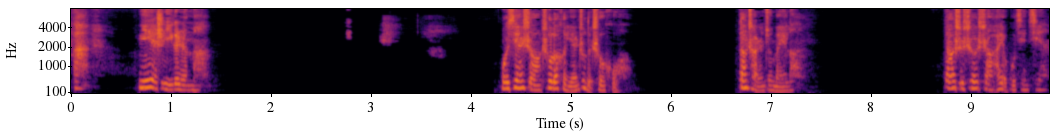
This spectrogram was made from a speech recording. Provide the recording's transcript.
啊，你也是一个人吗？我先生出了很严重的车祸，当场人就没了。当时车上还有顾芊芊。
